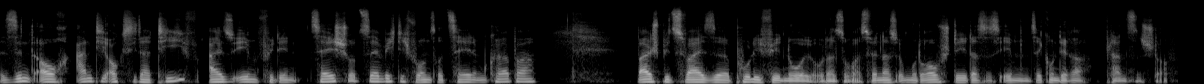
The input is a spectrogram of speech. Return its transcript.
sind auch antioxidativ, also eben für den Zellschutz sehr wichtig, für unsere Zellen im Körper. Beispielsweise Polyphenol oder sowas. Wenn das irgendwo draufsteht, das ist eben ein sekundärer Pflanzenstoff.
